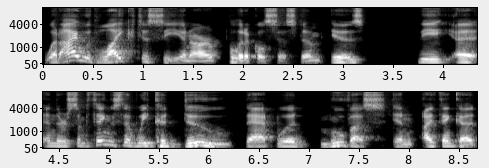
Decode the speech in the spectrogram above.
What I would like to see in our political system is the uh, and there's some things that we could do that would move us in i think a,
